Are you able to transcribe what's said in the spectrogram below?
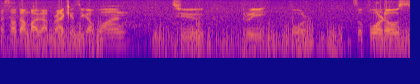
That's held down by that bracket. So you got one, two, three, four. So four of those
